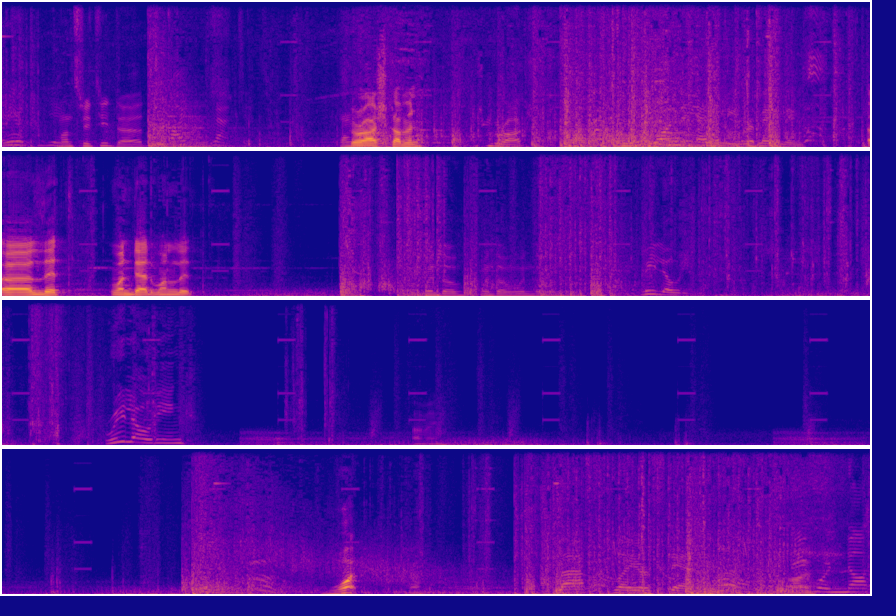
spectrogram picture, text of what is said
Here, One CT dead. Spike Nice. One Garage coming. Garage. One enemy remaining. Uh, lit. One dead, one lit. Window, window, window, window. Reloading. Reloading. Coming. What? Okay. Last player standing. They were not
